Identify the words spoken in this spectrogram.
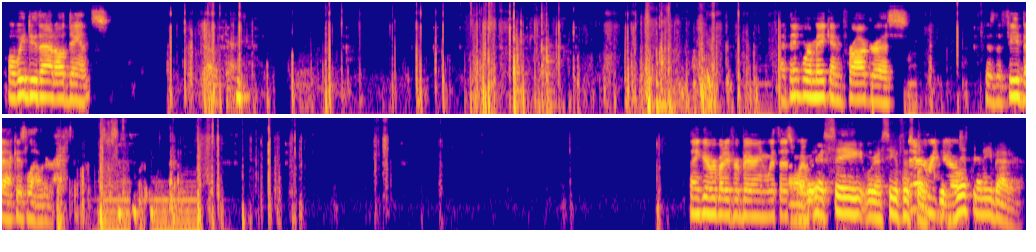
While we do that, I'll dance. Okay. I think we're making progress because the feedback is louder. Thank you, everybody, for bearing with us. Right, we're gonna see. We're gonna see if this there works. We go. Is this any better?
